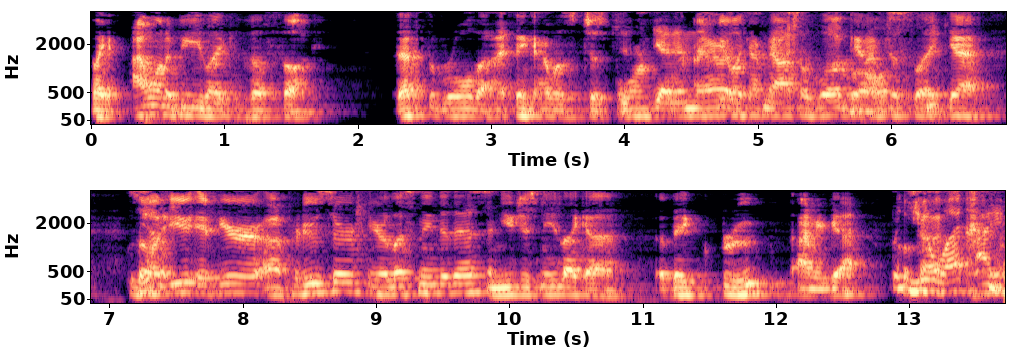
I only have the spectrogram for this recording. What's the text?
Like I want to be like the thug. That's the role that I think I was just born. Just get in there I feel like I've got smash the the look, and I'm just like, yeah. So if you if you're a producer, you're listening to this, and you just need like a, a big brute, I'm your guy. But you know what? I,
